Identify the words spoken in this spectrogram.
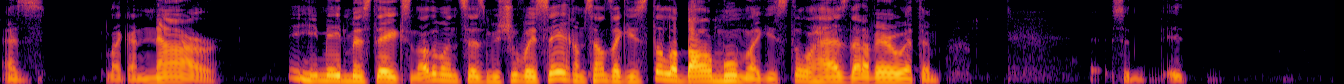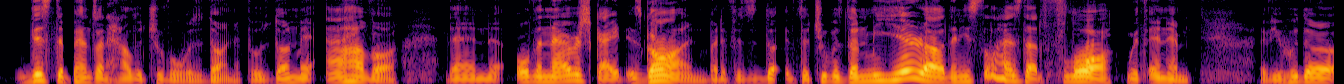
as like a nar. He made mistakes. And the other one says Mishuvay Seichem sounds like he's still a Baal Mum, like he still has that Aver with him. So it, this depends on how the tshuva was done. If it was done me ahava, then all the narishkeit is gone. But if it's if the tshuva is done miyira, then he still has that flaw within him. If Yehuda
